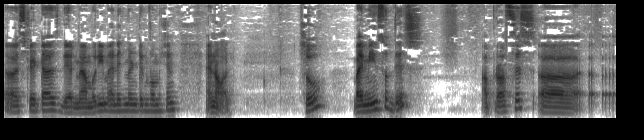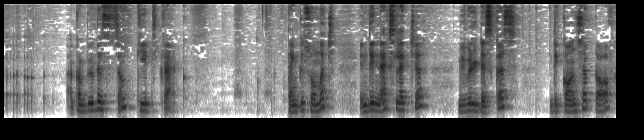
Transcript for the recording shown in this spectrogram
uh, status, their memory management information and all. So by means of this, a process, uh, a computer system keeps track. Thank you so much. In the next lecture, we will discuss the concept of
